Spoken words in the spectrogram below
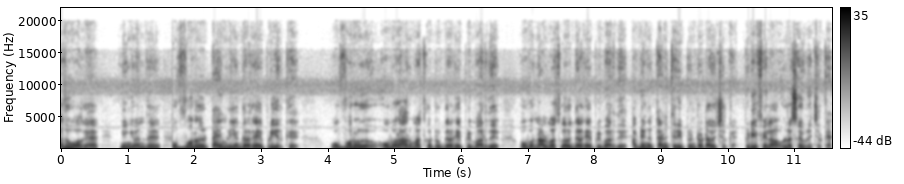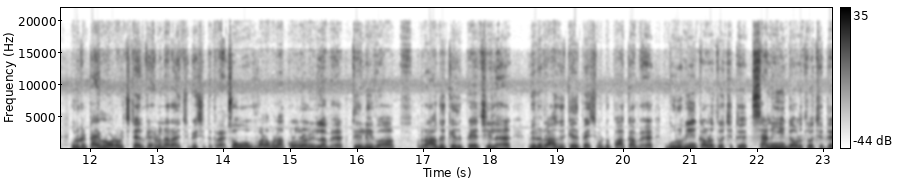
அதுவாக நீங்கள் வந்து ஒவ்வொரு டைம்லேயும் கிரகம் எப்படி இருக்குது ஒவ்வொரு ஒவ்வொரு ஆறு மாதத்துக்கு கிரகம் எப்படி மாறுது? ஒவ்வொரு நாலு மாதத்துக்கு ஒரு கிரகம் எப்படி மாறுது? அப்படிங்கிற தனித்தனி பிரிண்ட் அவுட்டாக வச்சிருக்கேன். பிடிஎஃப் எல்லாம் உள்ள சேவ் பண்ணி வச்சிருக்கேன். குறுக்கு டைமர் ஓட வச்சுட்டே இருக்கேன். எவ்வளோ நேரம் ஆச்சு பேசிட்டு இருக்கிறேன். ஸோ வளவலா குழந்தைன்னு இல்லாமல் தெளிவாக ராகு கேது பேச்சில் வெறும் ராகு கேது பேச்சு மட்டும் பார்க்காம குருவையும் கவனத்தை வச்சுட்டு சனியும் கவனத்தில் வச்சுட்டு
